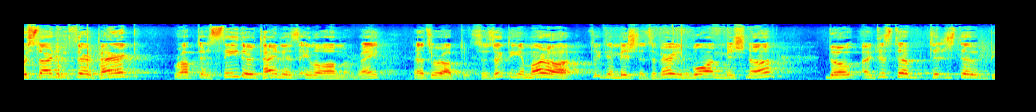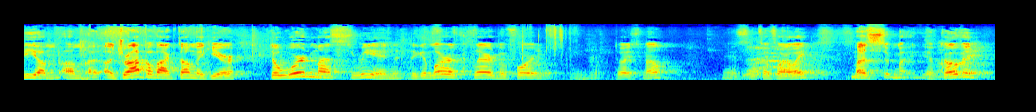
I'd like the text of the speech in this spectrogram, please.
we're starting the third parak. We're up to Seder Tainas Elo right? That's what we're up to. So Zuk the Gemara, Zuk the Mishnah. It's a very long Mishnah. Though, uh, just to, to, just to be um, um, a, a, drop of Akdama here, the word Masrian, the Gemara declared before. Do I smell? Yes, it's so far away. Mas, you have COVID?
